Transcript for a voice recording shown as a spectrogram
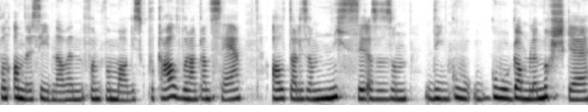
på den andre siden av en form for magisk portal, hvor han kan se alt av liksom nisser, altså sånn de gode, gode gamle norske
